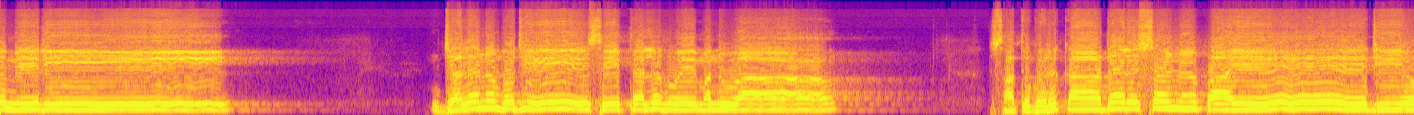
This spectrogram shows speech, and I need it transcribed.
ਮੇਰੀ। ਜਲਨ 부ਜੀ ਸੀਤਲ ਹੋਏ ਮਨੁਆ। ਸਤਿਗੁਰ ਕਾ ਦਰਸ਼ਨ ਪਾਏ ਜਿਉ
